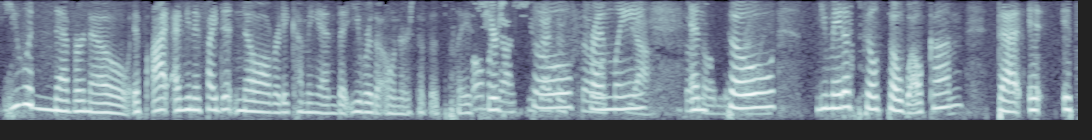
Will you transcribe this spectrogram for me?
you would never know if I. I mean, if I didn't know already coming in that you were the owners of this place. oh my You're gosh, you so, guys are so friendly, yeah, so and totally so friendly. you made us feel so welcome that it it's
